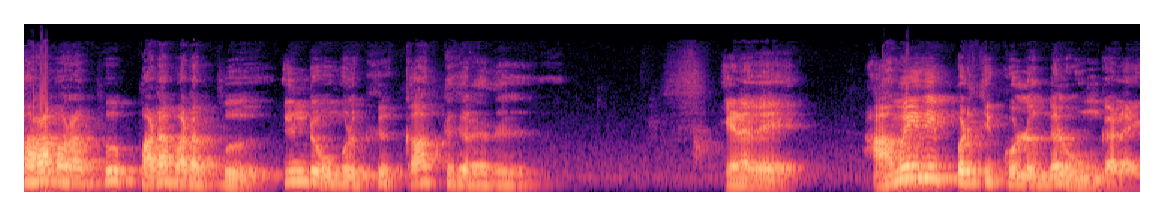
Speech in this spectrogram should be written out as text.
பரபரப்பு படபடப்பு இன்று உங்களுக்கு காட்டுகிறது. எனவே அமைதிப்படுத்திக் கொள்ளுங்கள் உங்களை.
